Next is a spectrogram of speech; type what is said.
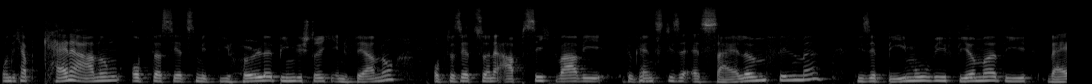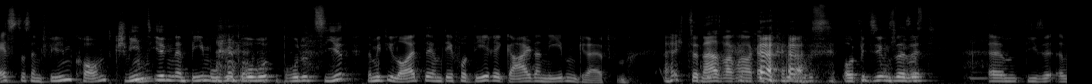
Und ich habe keine Ahnung, ob das jetzt mit die Hölle, Bindestrich Inferno, ob das jetzt so eine Absicht war, wie du kennst diese Asylum-Filme, diese B-Movie-Firma, die weiß, dass ein Film kommt, geschwind irgendein B-Movie pro produziert, damit die Leute im DVD-Regal daneben greifen. Echt? Nein, das war gar kein bewusst. Und beziehungsweise ähm, diese, äh,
